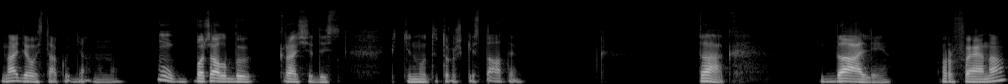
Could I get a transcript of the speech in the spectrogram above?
Надя ось так одягнена. Ну, бажало би краще десь підтягнути трошки стати. Так. Далі. Орфена.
